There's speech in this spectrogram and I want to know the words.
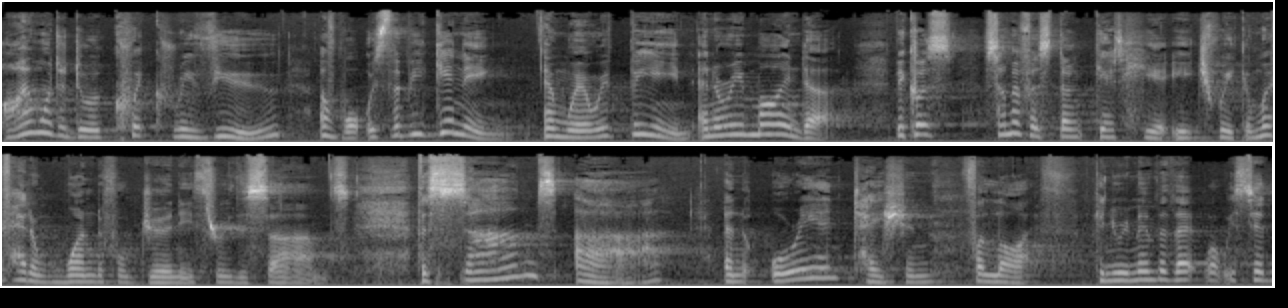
I want to do a quick review of what was the beginning and where we've been, and a reminder, because some of us don't get here each week, and we've had a wonderful journey through the Psalms. The Psalms are an orientation for life. Can you remember that, what we said,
